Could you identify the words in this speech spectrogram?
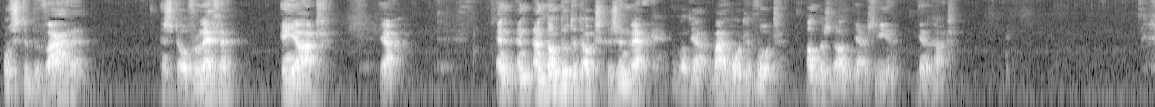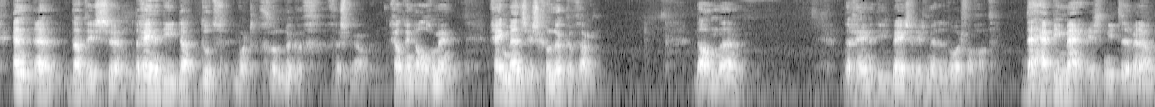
om ze te bewaren en ze te overleggen in je hart. Ja. En, en, en dan doet het ook zijn werk. Want ja, waar hoort het woord? Anders dan juist hier, in het hart. En uh, dat is, uh, degene die dat doet, wordt gelukkig gesproken. Geldt in het algemeen. Geen mens is gelukkiger dan, uh, degene die bezig is met het woord van God. The happy man is het niet, uh, Menno?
